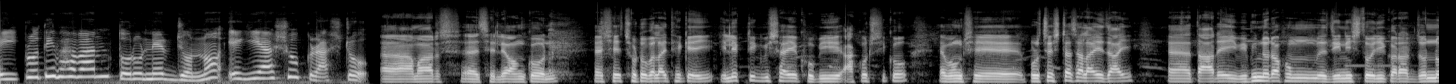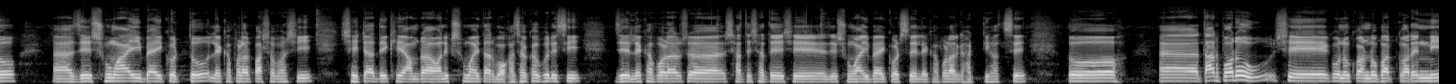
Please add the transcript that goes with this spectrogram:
এই প্রতিভাবান তরুণের জন্য এগিয়ে আসুক রাষ্ট্র। আমার ছেলে অঙ্কন সে ছোটোবেলায় থেকেই ইলেকট্রিক বিষয়ে খুবই আকর্ষিক এবং সে প্রচেষ্টা চালায় যায় তার এই বিভিন্ন রকম জিনিস তৈরি করার জন্য যে সময় ব্যয় করত লেখাপড়ার পাশাপাশি, সেটা দেখে আমরা অনেক সময় তার বকাঝকা করেছি, যে লেখাপড়ার সাথে সাথে সে যে সময় ব্যয় করছে, লেখাপড়ার ঘাটতি হচ্ছে। তো তারপরেও সে কোনো কণ্ডপাত করেননি।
